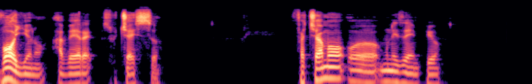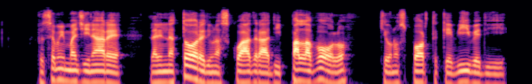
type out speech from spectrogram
vogliono avere successo. Facciamo uh, un esempio. Possiamo immaginare l'allenatore di una squadra di pallavolo, che è uno sport che vive di,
